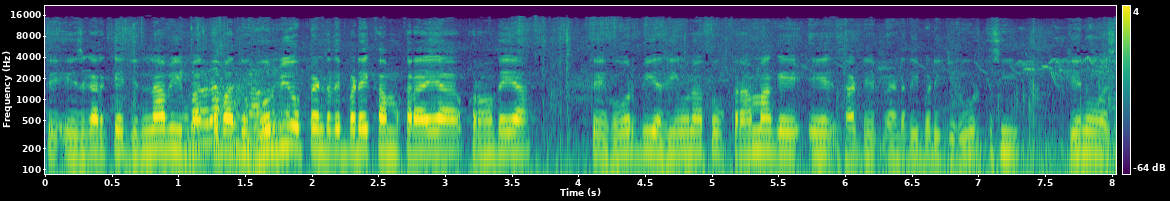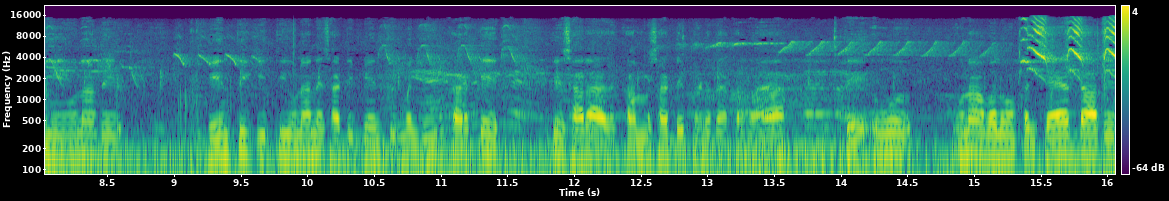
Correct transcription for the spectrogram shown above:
ਤੇ ਇਸ ਕਰਕੇ ਜਿੰਨਾ ਵੀ ਵੱਧ ਤੋਂ ਵੱਧ ਹੋਰ ਵੀ ਉਹ ਪਿੰਡ ਦੇ ਬੜੇ ਕੰਮ ਕਰਾਏ ਆ, ਕਰਾਉਂਦੇ ਆ। ਤੇ ਹੋਰ ਵੀ ਅਸੀਂ ਉਹਨਾਂ ਤੋਂ ਕਰਾਵਾਂਗੇ। ਇਹ ਸਾਡੇ ਪਿੰਡ ਦੀ ਬੜੀ ਜ਼ਰੂਰਤ ਸੀ, ਜਿਹਨੂੰ ਅਸੀਂ ਉਹਨਾਂ ਦੇ ਬੇਨਤੀ ਕੀਤੀ, ਉਹਨਾਂ ਨੇ ਸਾਡੀ ਬੇਨਤੀ ਮਨਜ਼ੂਰ ਕਰਕੇ ਇਹ ਸਾਰਾ ਕੰਮ ਸਾਡੇ ਪਿੰਡ ਦਾ ਕਰਵਾਇਆ। ਤੇ ਉਹ, ਉਹਨਾਂ ਵੱਲੋਂ ਪੰਚਾਇਤ ਦਾ ਤੇ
